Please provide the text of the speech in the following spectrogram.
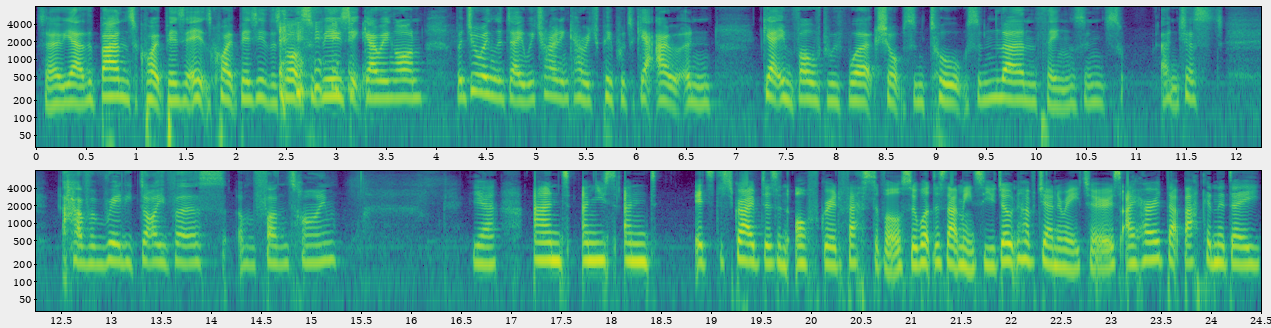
So yeah, the bands are quite busy. It's quite busy. There's lots of music going on, but during the day we try and encourage people to get out and get involved with workshops and talks and learn things and and just have a really diverse and fun time. Yeah, and and you and it's described as an off-grid festival. So what does that mean? So you don't have generators. I heard that back in the day,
